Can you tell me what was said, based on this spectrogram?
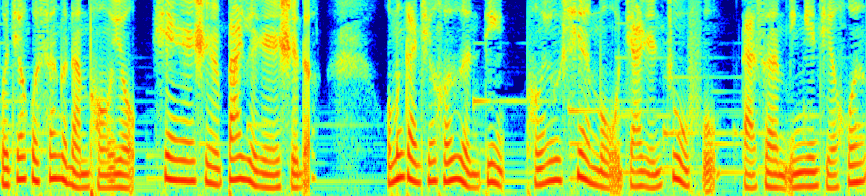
我交过三个男朋友，现任是八月认识的，我们感情很稳定，朋友羡慕，家人祝福，打算明年结婚。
